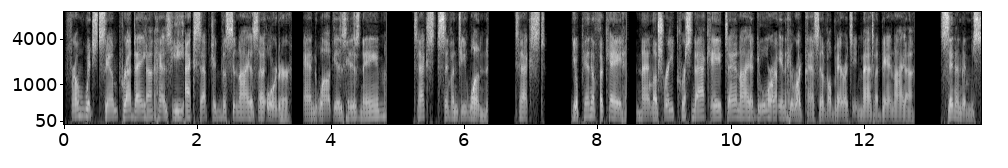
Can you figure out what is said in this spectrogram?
From which Sampradaya has he accepted the sannyasa order, and what is his name? Text 71. Text. Gopinathake, Nama Shri Krishna Caitanya Gura in Hirakasavabarati Matadanaya. Synonyms.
